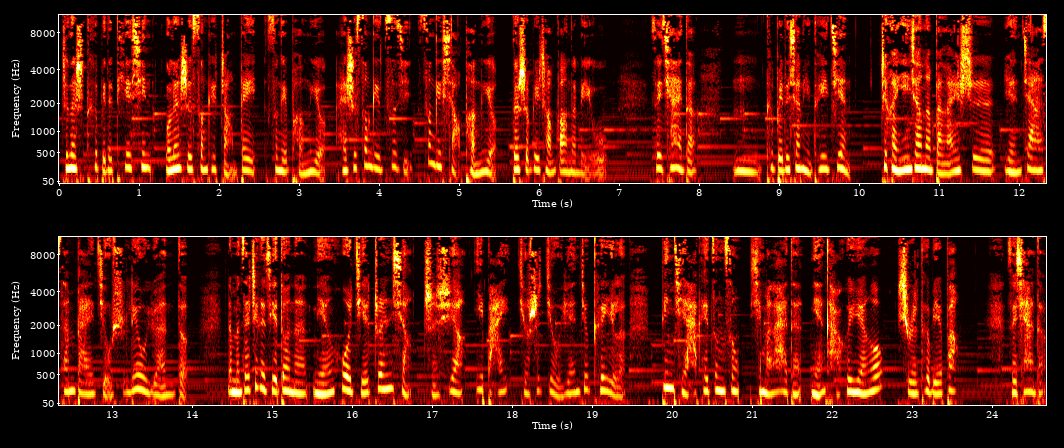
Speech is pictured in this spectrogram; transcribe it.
真的是特别的贴心。无论是送给长辈、送给朋友，还是送给自己、送给小朋友，都是非常棒的礼物。所以，亲爱的。嗯，特别的向你推荐这款音箱呢，本来是原价三百九十六元的，那么在这个阶段呢，年货节专享只需要一百九十九元就可以了，并且还可以赠送喜马拉雅的年卡会员哦，是不是特别棒？所以，亲爱的，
